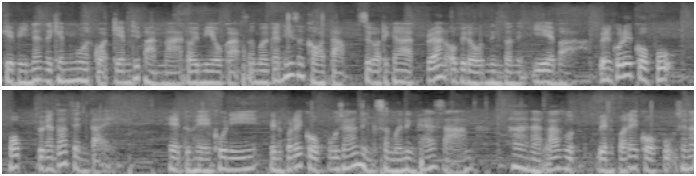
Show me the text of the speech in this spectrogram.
เกมนี้น่าจะเข้มงวดกว่าเกมที่ผ่านมา โดยมีโอกาสเสมอกันที่สกอร์ต่ำสกอร์ที่คาดเรอันโอเบโด1ต่อ1เอเอบาเป็นโกเรโกฟุพบเวกันต้าเซนไตเฮตุเฮคู่นี้เป็นฟอร์เรโกฟุชนะ1เสมอ1แพ้3 5 นัดล่าสุดเวนฟอร์ได้โกฟุชนะ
